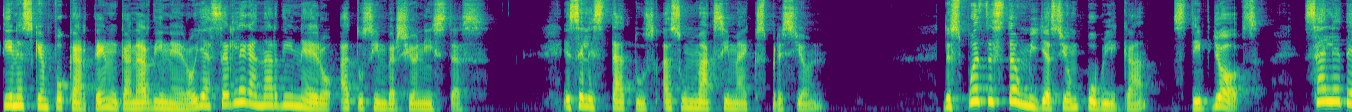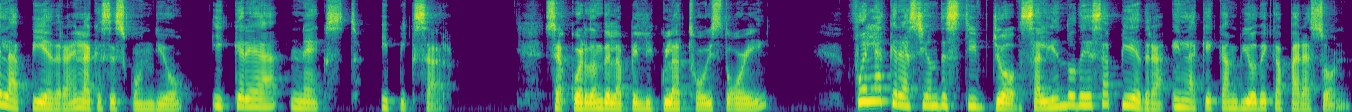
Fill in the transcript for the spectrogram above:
Tienes que enfocarte en ganar dinero y hacerle ganar dinero a tus inversionistas. Es el estatus a su máxima expresión. Después de esta humillación pública, Steve Jobs sale de la piedra en la que se escondió y crea Next, y Pixar. ¿Se acuerdan de la película Toy Story? Fue la creación de Steve Jobs saliendo de esa piedra en la que cambió de caparazón,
